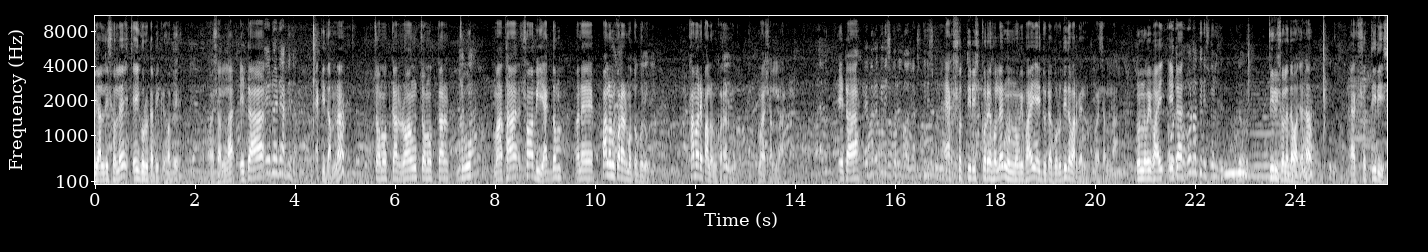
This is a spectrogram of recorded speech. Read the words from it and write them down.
বিয়াল্লিশ হলে এই গরুটা বিক্রি হবে। মাশাল্লাহ এটা এটা এটা একই দাম। একই দাম না? চমৎকার রং চমৎকার চুট মাথা সবই একদম মানে পালন করার মতো গরু। খামারে পালন করার মতো। মাশাল্লাহ এটা একশো তিরিশ করে হলে নুননবী ভাই এই দুটা গরু দিতে পারবেন মাশাল্লাহ নুননবী ভাই এটা তিরিশ হলে দেওয়া যায় না? একশো তিরিশ।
